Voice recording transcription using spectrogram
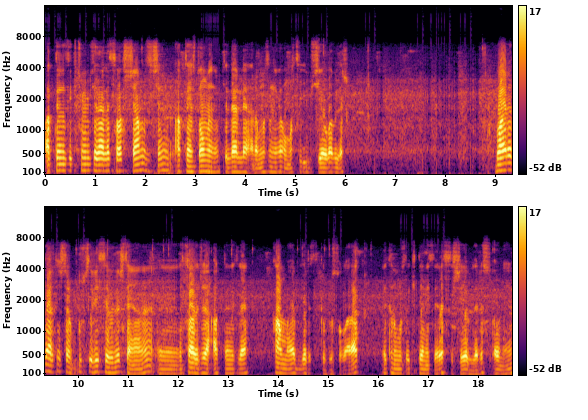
Akdeniz'deki tüm ülkelerle savaşacağımız için Akdeniz'de olmayan ülkelerle aramızın iyi olması iyi bir şey olabilir. Bu arada arkadaşlar bu seri sevilirse yani e, sadece Akdeniz'le kalmayabiliriz Kıbrıs olarak. Yakınımızdaki denizlere sıçrayabiliriz. Örneğin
